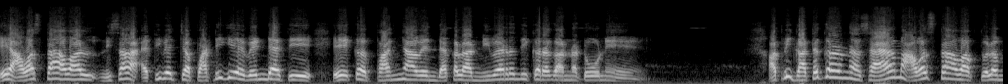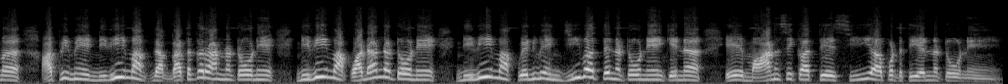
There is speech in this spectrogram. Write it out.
ඒ අවස්ථාවල් නිසා ඇතිවෙච්ච පටිගය වෙන්න ඇති. ඒක පඤ්ඤාවෙන් දැකලා නිවැරදි කරගන්නට ඕනේ. අපි ගත කරන සෑම අවස්ථාවක් තුළම අපි මේ නිවීමක් ගත කරන්නට ඕනේ නිවීමක් වඩන්නට ඕනේ නිවීමක් වෙනුවෙන් ජීවත් වෙන්නට ඕනේ කියන ඒ මානසිකත්වයේ සීය අපට තියෙන්නට ඕනේ.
